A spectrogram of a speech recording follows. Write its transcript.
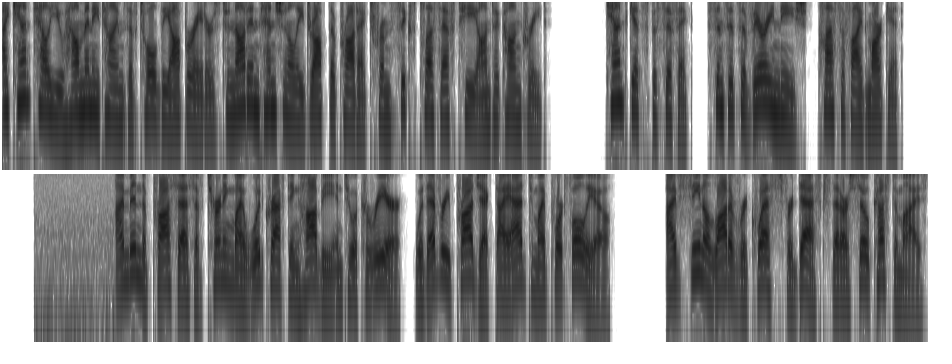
I can't tell you how many times I've told the operators to not intentionally drop the product from 6 plus FT onto concrete. Can't get specific, since it's a very niche, classified market. I'm in the process of turning my woodcrafting hobby into a career, with every project I add to my portfolio. I've seen a lot of requests for desks that are so customized,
